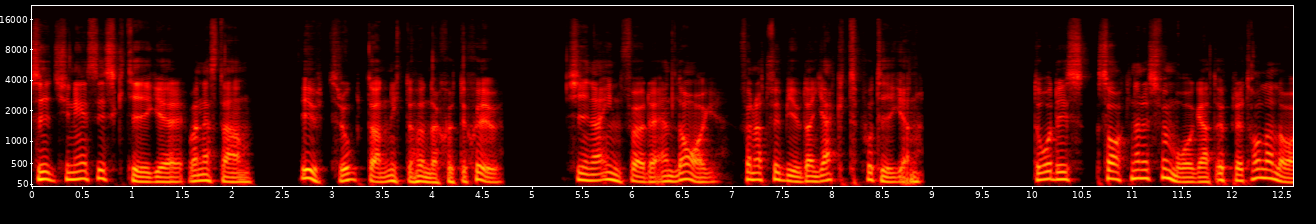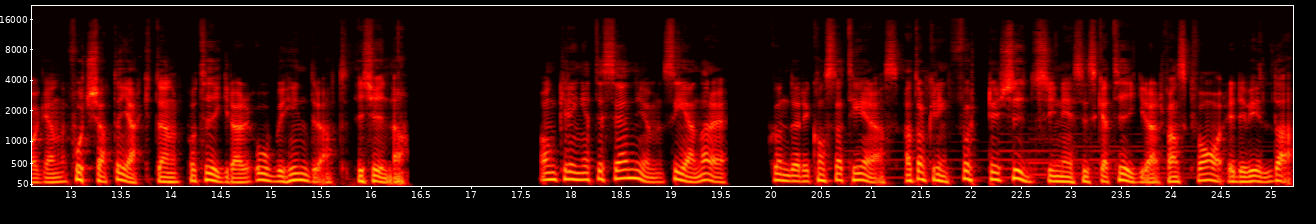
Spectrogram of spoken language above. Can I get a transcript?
Sydkinesisk tiger var nästan utrotad 1977. Kina införde en lag för att förbjuda jakt på tigern. Då det saknades förmåga att upprätthålla lagen fortsatte jakten på tigrar obehindrat i Kina. Omkring ett decennium senare kunde det konstateras att omkring 40 sydkinesiska tigrar fanns kvar i det vilda.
